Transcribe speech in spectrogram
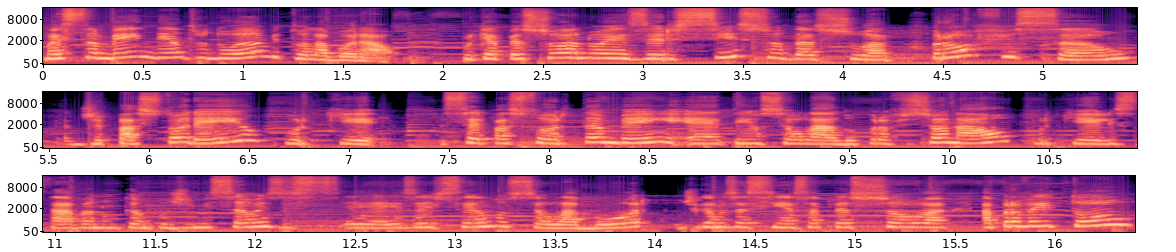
mas também dentro do âmbito laboral, porque a pessoa no exercício da sua profissão de pastoreio, porque ser pastor também é, tem o seu lado profissional, porque ele estava num campo de missão, é, exercendo o seu labor. Digamos assim, essa pessoa aproveitou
